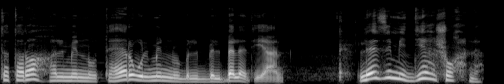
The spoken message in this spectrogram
تترهل منه تهرول منه بال- بالبلدي يعني. لازم يديها شحنة.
